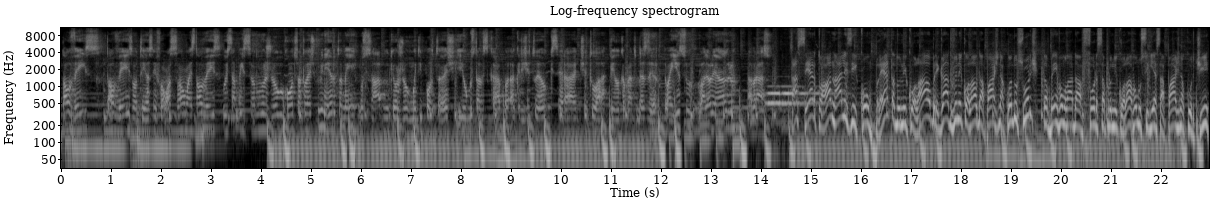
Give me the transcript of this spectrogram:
Talvez, talvez, não tenho essa informação, mas talvez o está pensando no jogo contra o Atlético Mineiro também, no sábado, que é um jogo muito importante. E o Gustavo Scarpa, acredito eu, que será titular pelo Campeonato Brasileiro. Então é isso. Valeu, Leandro. Abraço. Tá certo, a análise completa do Nicolau. Obrigado, viu, Nicolau, da página Quando Surge. Também vamos lá dar força pro Nicolau. Vamos seguir essa página, curtir,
